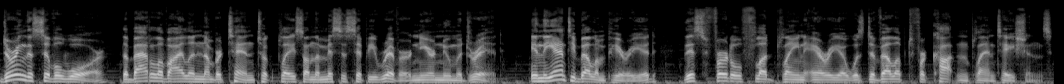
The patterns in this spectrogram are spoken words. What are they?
During the Civil War, the Battle of Island No. 10 took place on the Mississippi River near New Madrid. In the antebellum period, this fertile floodplain area was developed for cotton plantations,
